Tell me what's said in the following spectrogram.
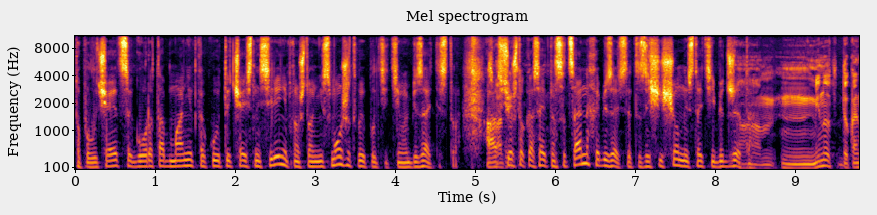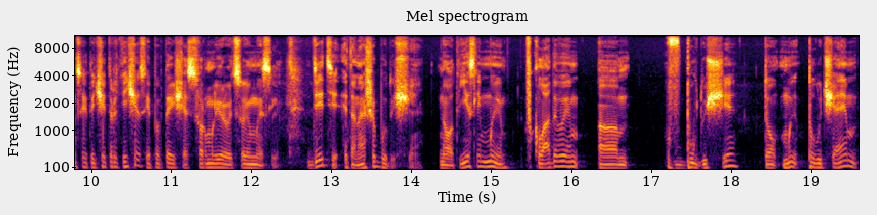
то получается город обманет какую-то часть населения, потому что он не сможет выплатить им обязательства. А Смотрите. все, что касательно социальных обязательств, это защищенные статьи бюджета. Минут до конца этой четверти часа я попытаюсь сейчас сформулировать свою мысль. Дети — это наше будущее. Но вот если мы вкладываем э, в будущее то мы получаем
